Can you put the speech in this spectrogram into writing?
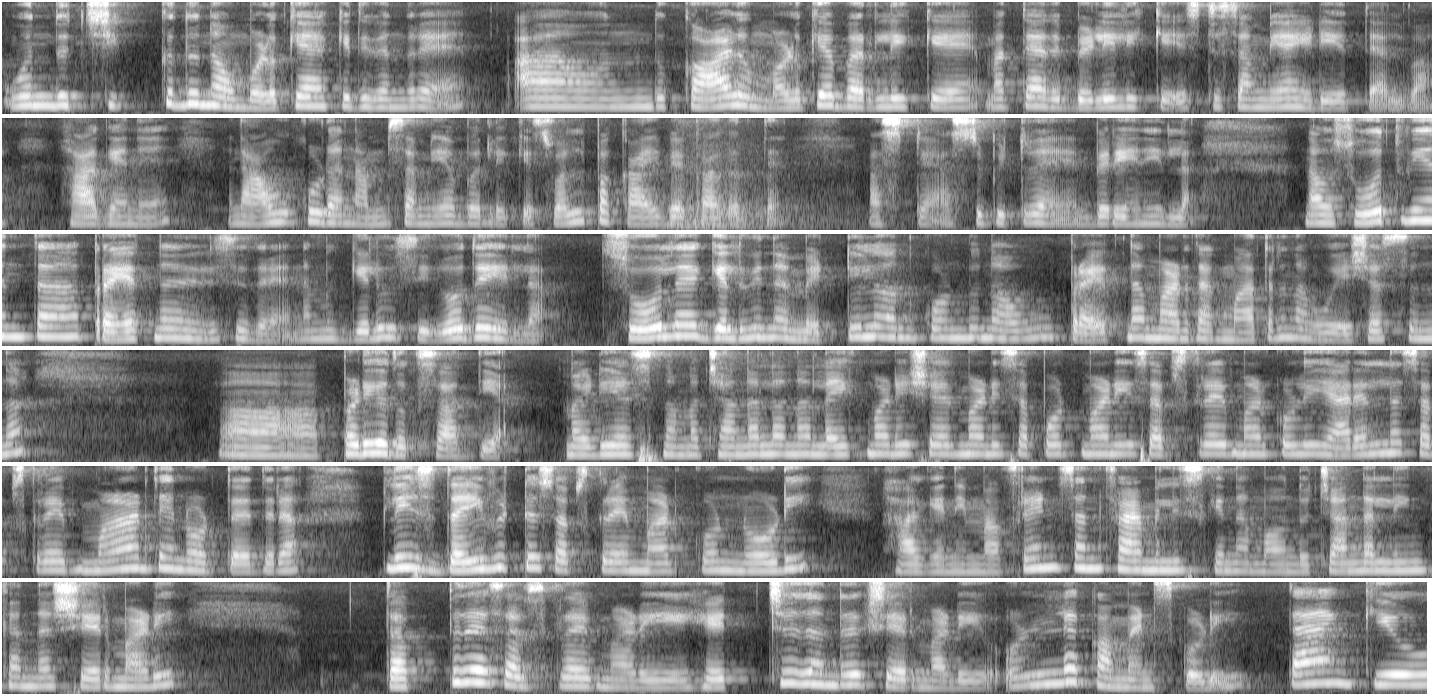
ಒಂದು ಚಿಕ್ಕದು ನಾವು ಮೊಳಕೆ ಹಾಕಿದ್ದೀವಿ ಅಂದರೆ ಆ ಒಂದು ಕಾಳು ಮೊಳಕೆ ಬರಲಿಕ್ಕೆ ಮತ್ತು ಅದು ಬೆಳೀಲಿಕ್ಕೆ ಎಷ್ಟು ಸಮಯ ಹಿಡಿಯುತ್ತೆ ಅಲ್ವಾ? ಹಾಗೆಯೇ ನಾವು ಕೂಡ ನಮ್ಮ ಸಮಯ ಬರಲಿಕ್ಕೆ ಸ್ವಲ್ಪ ಕಾಯಬೇಕಾಗತ್ತೆ. ಅಷ್ಟೇ, ಅಷ್ಟು ಬಿಟ್ಟರೆ ಬೇರೆ ಏನಿಲ್ಲ. ನಾವು ಸೋತ್ವಿ ಅಂತ ಪ್ರಯತ್ನ ನಿಲ್ಲಿಸಿದ್ರೆ ನಮಗೆ ಗೆಲುವು ಸಿಗೋದೇ ಇಲ್ಲ. ಸೋಲೇ ಗೆಲುವಿನ ಮೆಟ್ಟಿಲು ಅಂದ್ಕೊಂಡು ನಾವು ಪ್ರಯತ್ನ ಮಾಡಿದಾಗ ಮಾತ್ರ ನಾವು ಯಶಸ್ಸನ್ನು ಪಡೆಯೋದಕ್ಕೆ ಸಾಧ್ಯ. ಮೈ ಡಿಯರ್ಸ್ ನಮ್ಮ ಚಾನಲನ್ನು ಲೈಕ್ ಮಾಡಿ, ಶೇರ್ ಮಾಡಿ, ಸಪೋರ್ಟ್ ಮಾಡಿ, ಸಬ್ಸ್ಕ್ರೈಬ್ ಮಾಡ್ಕೊಳ್ಳಿ. ಯಾರೆಲ್ಲ ಸಬ್ಸ್ಕ್ರೈಬ್ ಮಾಡದೆ ನೋಡ್ತಾ ಇದ್ದೀರಾ ಪ್ಲೀಸ್ ದಯವಿಟ್ಟು ಸಬ್ಸ್ಕ್ರೈಬ್ ಮಾಡ್ಕೊಂಡು ನೋಡಿ. ಹಾಗೆ ನಿಮ್ಮ ಫ್ರೆಂಡ್ಸ್ ಆ್ಯಂಡ್ ಫ್ಯಾಮಿಲೀಸ್ಗೆ ನಮ್ಮ ಒಂದು ಚಾನಲ್ ಲಿಂಕನ್ನು ಶೇರ್ ಮಾಡಿ. ತಪ್ಪದೆ ಸಬ್ಸ್ಕ್ರೈಬ್ ಮಾಡಿ, ಹೆಚ್ಚು ಜನರಿಗೆ ಶೇರ್ ಮಾಡಿ, ಒಳ್ಳೆ ಕಾಮೆಂಟ್ಸ್ ಕೊಡಿ. Thank you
